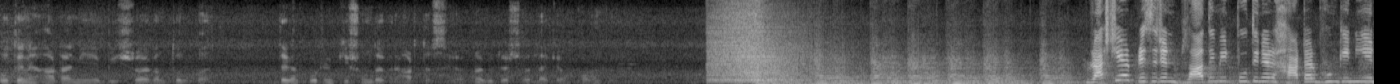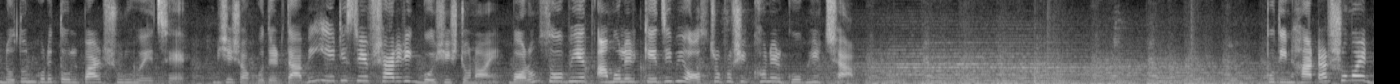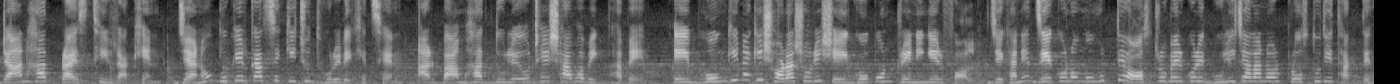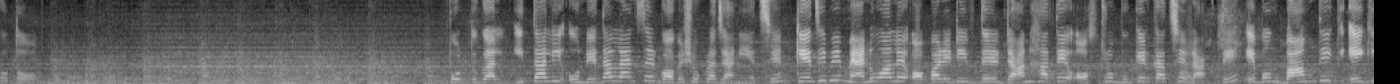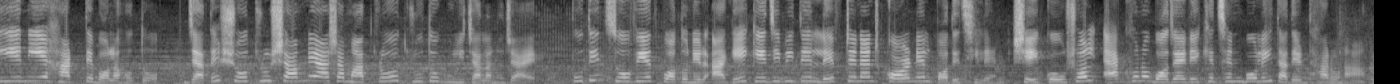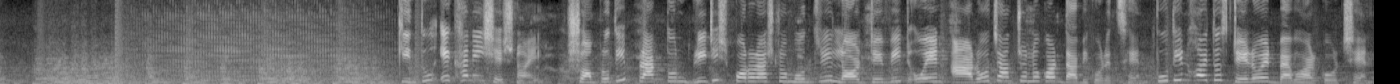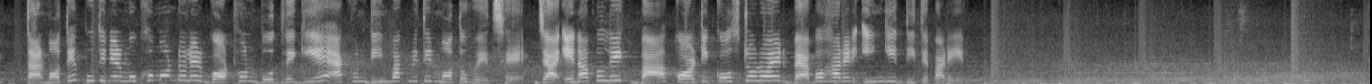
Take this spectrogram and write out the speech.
পুতিনে হাঁটা নিয়ে বিশ্ব এখন তোলপাড় দেখেন পুতিন কি সুন্দর করে হাঁটতেছে। আপনার ভিডিওর সাথে লাইক এবং কমেন্ট করুন। রাশিয়ার প্রেসিডেন্ট ভ্লাদিমির পুতিনের হাঁটার ভঙ্গি নিয়ে নতুন করে তোলপাড় শুরু হয়েছে। বিশেষজ্ঞদের দাবি, এটি স্রেফ শারীরিক বৈশিষ্ট্য নয়, বরং সোভিয়েত আমলের কেজিবি অস্ত্র প্রশিক্ষণের গভীর ছাপ। পুতিন হাঁটার সময় ডান হাত প্রায় স্থির রাখেন, যেন বুকের কাছে কিছু ধরে রেখেছেন, আর বাম হাত দুলে ওঠে স্বাভাবিকভাবে। এই ভঙ্গি নাকি সরাসরি সেই গোপন ট্রেনিংয়ের ফল, যেখানে যে কোনো মুহূর্তে অস্ত্র বের করে গুলি চালানোর প্রস্তুতি থাকতে হতো। পর্তুগাল, ইতালি ও নেদারল্যান্ডসের গবেষকরা জানিয়েছেন, কেজিবি ম্যানুয়ালে অপারেটিভদের ডান হাতে অস্ত্র বুকের কাছে রাখতে এবং বাম দিক এগিয়ে নিয়ে হাঁটতে বলা হতো, যাতে শত্রুর সামনে আসা মাত্র দ্রুত গুলি চালানো যায়। পুতিন সোভিয়েত পতনের আগে কেজিবিতে লেফটেন্যান্ট কর্নেল পদে ছিলেন, সেই কৌশল এখনও বজায় রেখেছেন বলেই তাদের ধারণা। কিন্তু এখানেই শেষ নয়। সম্প্রতি প্রাক্তন ব্রিটিশ পররাষ্ট্রমন্ত্রী লর্ড ডেভিড ওয়েন আরও চাঞ্চল্যকর দাবি করেছেন। পুতিন হয়তো স্টেরয়েড ব্যবহার করছেন। তার মতে, পুতিনের মুখমণ্ডলের গঠন বদলে গিয়ে এখন ডিম্বাকৃতির মতো হয়েছে, যা এনাপোলিক বা কর্টিকোস্টোরয়েড ব্যবহারের ইঙ্গিত দিতে পারে।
